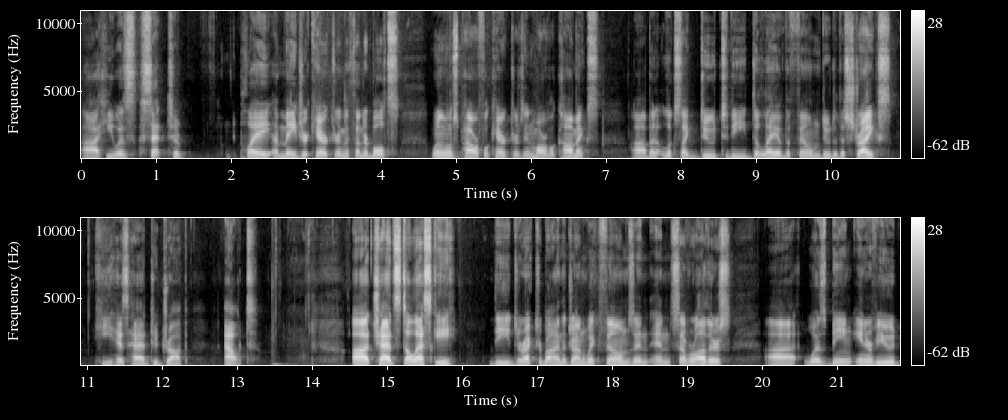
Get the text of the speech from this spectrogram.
uh, he was set to play a major character in the Thunderbolts, one of the most powerful characters in Marvel Comics. Uh, but it looks like due to the delay of the film, due to the strikes, he has had to drop out. Uh, Chad Stahelski, the director behind the John Wick films and, and several others, uh, was being interviewed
